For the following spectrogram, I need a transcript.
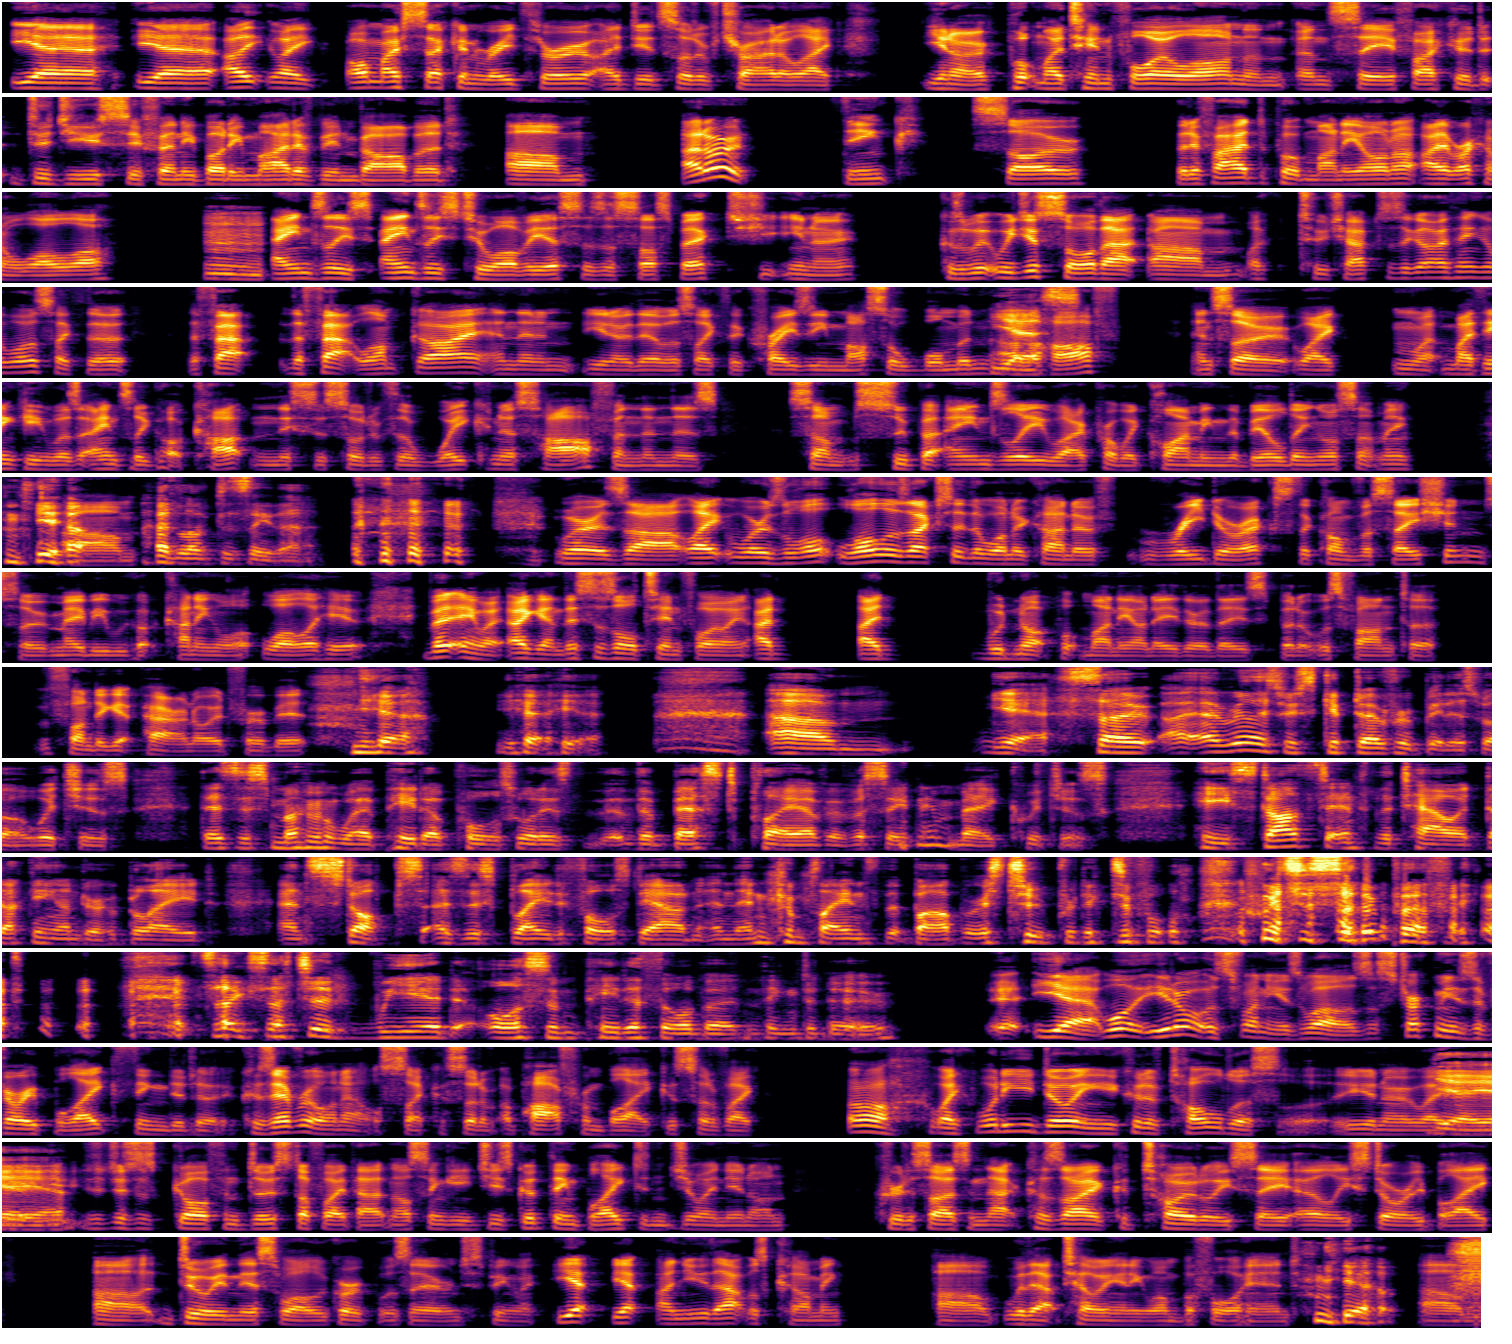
Yeah, yeah. I like on my second read through, I did sort of try to like, you know, put my tinfoil on and, and see if I could deduce if anybody might have been barbered. Um, I don't think so, but if I had to put money on it, I reckon Lola. Mm. Ainsley's Ainsley's too obvious as a suspect. She, you know, because we we just saw that um like two chapters ago, I think it was like the the fat the fat lump guy, and then you know there was like the crazy muscle woman Yes. other half, and so like my, my thinking was Ainsley got cut, and this is sort of the weakness half, and then there's some super Ainsley like probably climbing the building or something. yeah, Um, I'd love to see that. whereas uh like whereas Lo- Lola's actually the one who kind of redirects the conversation, so maybe we got cunning Lola here. But anyway, again, this is all tinfoiling. I I would not put money on either of these, but it was fun to fun to get paranoid for a bit. Yeah, yeah, yeah. Um, yeah. So I, I realized we skipped over a bit as well, which is there's this moment where Peter pulls what is the the best play I've ever seen him make, which is he starts to enter the tower, ducking under a blade, and stops as this blade falls down, and then complains that Barbara is too predictable, which is so perfect. It's like such a weird, awesome Peter Thorburn thing to do. Uh, Yeah, well, you know what was funny as well is it struck me as a very Blake thing to do because everyone else, like sort of apart from Blake, is sort of like, oh, like what are you doing? You could have told us, you know, like Yeah, yeah, you, yeah. you just go off and do stuff like that. And I was thinking, geez, good thing Blake didn't join in on criticizing that because I could totally see early story Blake uh doing this while the group was there and just being like, yep, yep, I knew that was coming, uh, without telling anyone beforehand. yeah. Um,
